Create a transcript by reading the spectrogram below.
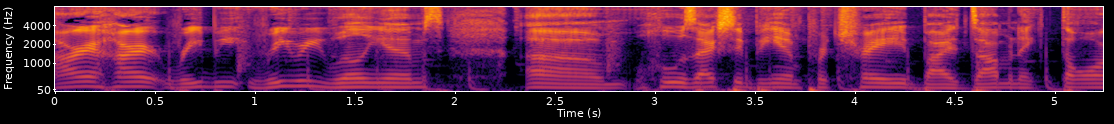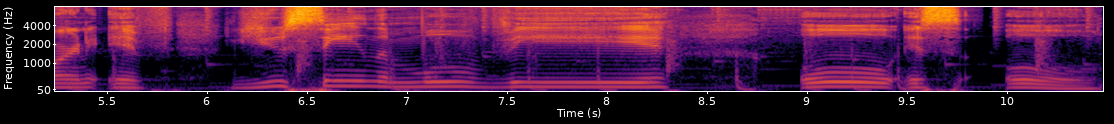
Ironheart, Riri, Riri Williams, um, who's actually being portrayed by Dominique Thorne. If you've seen the movie, oh, it's oh,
